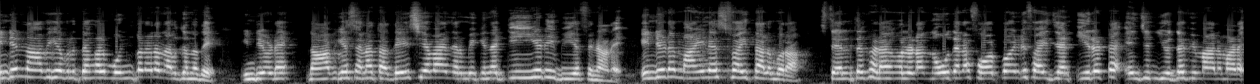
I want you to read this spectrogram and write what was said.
ഇന്ത്യൻ നാവിക വൃത്തങ്ങൾ മുൻഗണന നൽകുന്നത് ഇന്ത്യയുടെ നാവികസേന തദ്ദേശീയമായി നിർമ്മിക്കുന്ന ടി ഇ ഡി ബി എഫിനാണ് ഇന്ത്യയുടെ മൈനസ് ഫൈവ് തലമുറ സ്റ്റെൽത്ത് ഘടകങ്ങളുടെ നൂതന ഫോർ പോയിന്റ് ഫൈവ് ജെൻ ഇരട്ട എഞ്ചിൻ യുദ്ധവിമാനമാണ്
